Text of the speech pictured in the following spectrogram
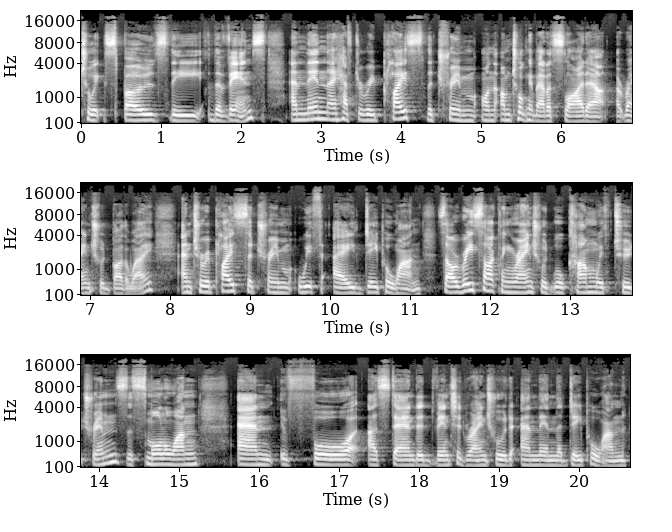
to expose the the vents, and then they have to replace the trim on. I'm talking about a slide out range hood, by the way, and to replace the trim with a deeper one. So, a recycling range hood will come with two trims: the smaller one and for a standard vented range hood, and then the deeper one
